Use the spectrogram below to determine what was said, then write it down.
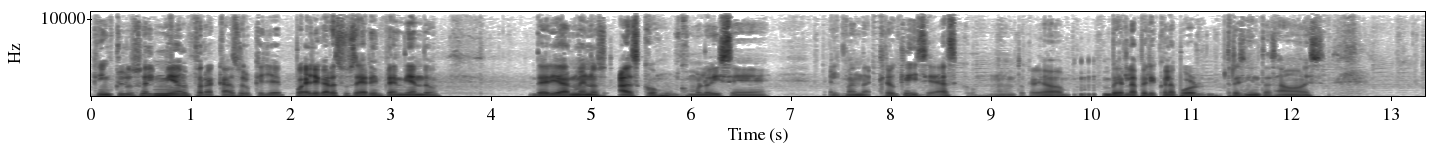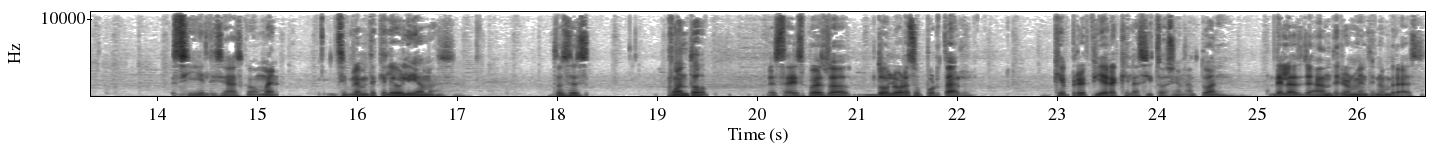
que incluso el miedo al fracaso, lo que puede llegar a suceder emprendiendo, debería dar menos asco, como lo dice el panda. Creo que dice asco. Me tocaría ver la película por 300 veces. Sí, él dice asco. Bueno, simplemente que le olía más. Entonces, ¿cuánto está dispuesto a dolor a soportar que prefiera que la situación actual? De las ya anteriormente nombradas.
